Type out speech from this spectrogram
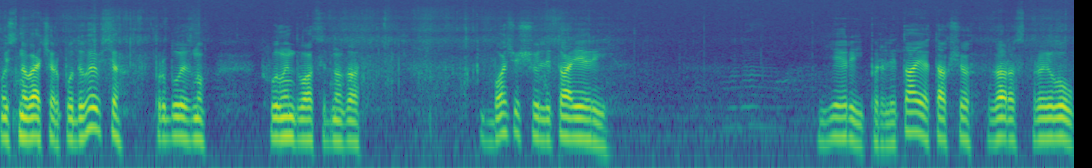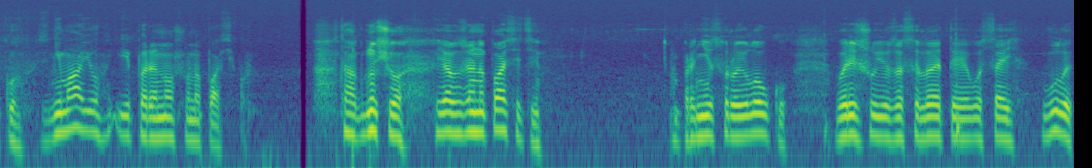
ось на вечір подивився приблизно хвилин 20 назад. Бачу, що літає рій. Є рій перелітає, так що зараз ройловку знімаю і переношу на пасіку. Так, ну що, я вже на пасіці. Приніс ройловку. Вирішую заселити ось цей вулик,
